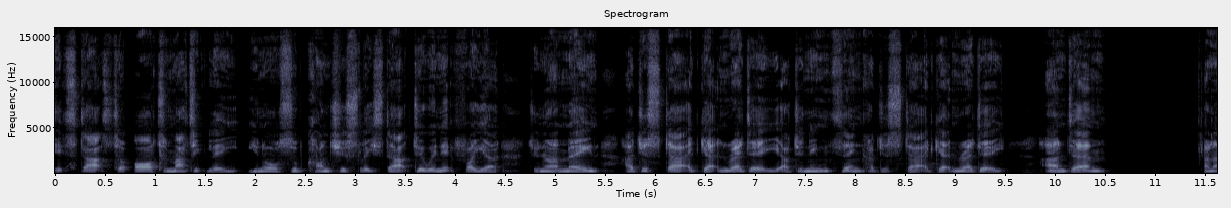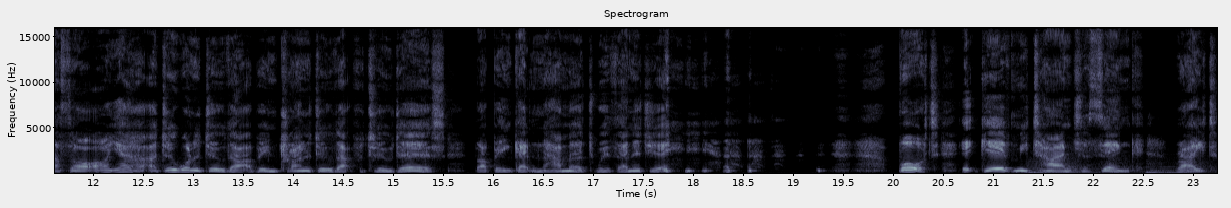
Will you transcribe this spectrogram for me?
it starts to automatically, you know, subconsciously start doing it for you. Do you know what I mean? I just started getting ready. I didn't even think. I just started getting ready, and um, and I thought, oh yeah, I do want to do that. I've been trying to do that for two days, but I've been getting hammered with energy. but it gave me time to think, right?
